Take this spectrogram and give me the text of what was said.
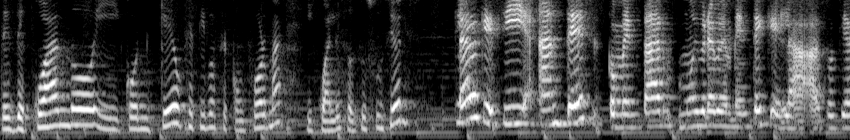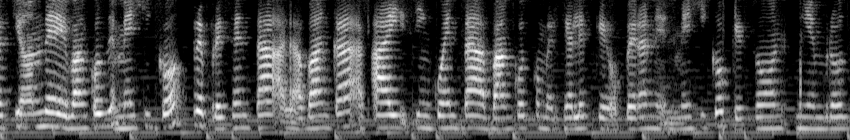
¿Desde cuándo y con qué objetivos se conforma y cuáles son sus funciones? Claro que sí. Antes, comentar muy brevemente que la Asociación de Bancos de México representa a la banca. Hay 50 bancos comerciales que operan en México que son miembros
